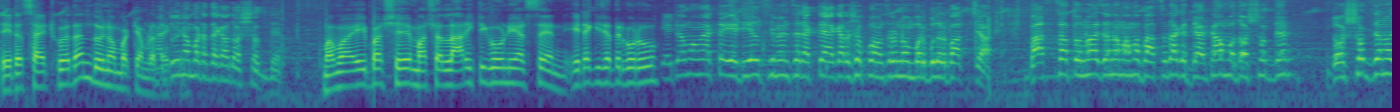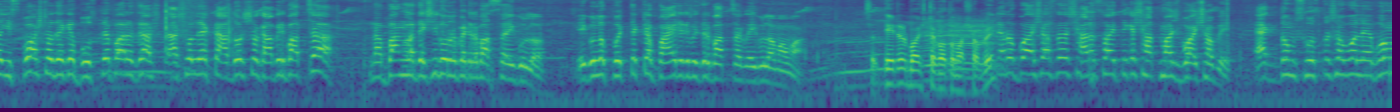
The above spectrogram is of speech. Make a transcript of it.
তো এটা সাইড করে দেন দুই নম্বরটি আমরা হ্যাঁ, দেখি। দুই নম্বরটা দেখাও দর্শকদের। মামা এই পাশে মাশাল্লাহ আরেকটি গরু নিয়ে আসছেন। এটা কি জাতের গরু? এটা মামা একটা এডিএল সিমেন্সের একটা এগারোশো পঞ্চান্ন নম্বর বলের বাচ্চা। বাচ্চা তো নয় যেন মামা বাচ্চাটাকে দেখাও আমার দর্শকদের। দর্শক যেন স্পষ্ট দেখে বুঝতে পারে যে আসলে একটা আদর্শ গাভীর বাচ্চা। না বাংলাদেশি গরুর পেটের বাচ্চা এগুলো। এগুলো প্রত্যেকটা বাইরের বীজের বাচ্চা এগুলো মামা। আচ্ছা, এটার বয়সটা কত মাস হবে? এটারও বয়স আছে সাড়ে ছয় থেকে সাত মাস বয়স হবে। একদম সুস্থ সবল এবং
